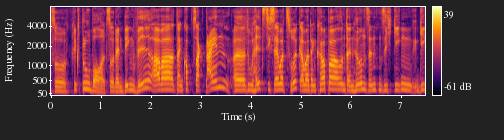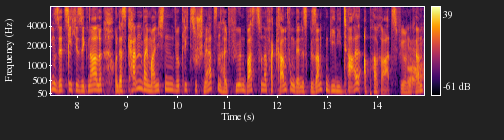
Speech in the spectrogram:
So, kriegst Blue Balls. So, dein Ding will, aber dein Kopf sagt nein, äh, du hältst dich selber zurück, aber dein Körper und dein Hirn senden sich gegen, gegensätzliche Signale. Und das kann bei manchen wirklich zu Schmerzen halt führen, was zu einer Verkrampfung deines gesamten Genitalapparats führen kann,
